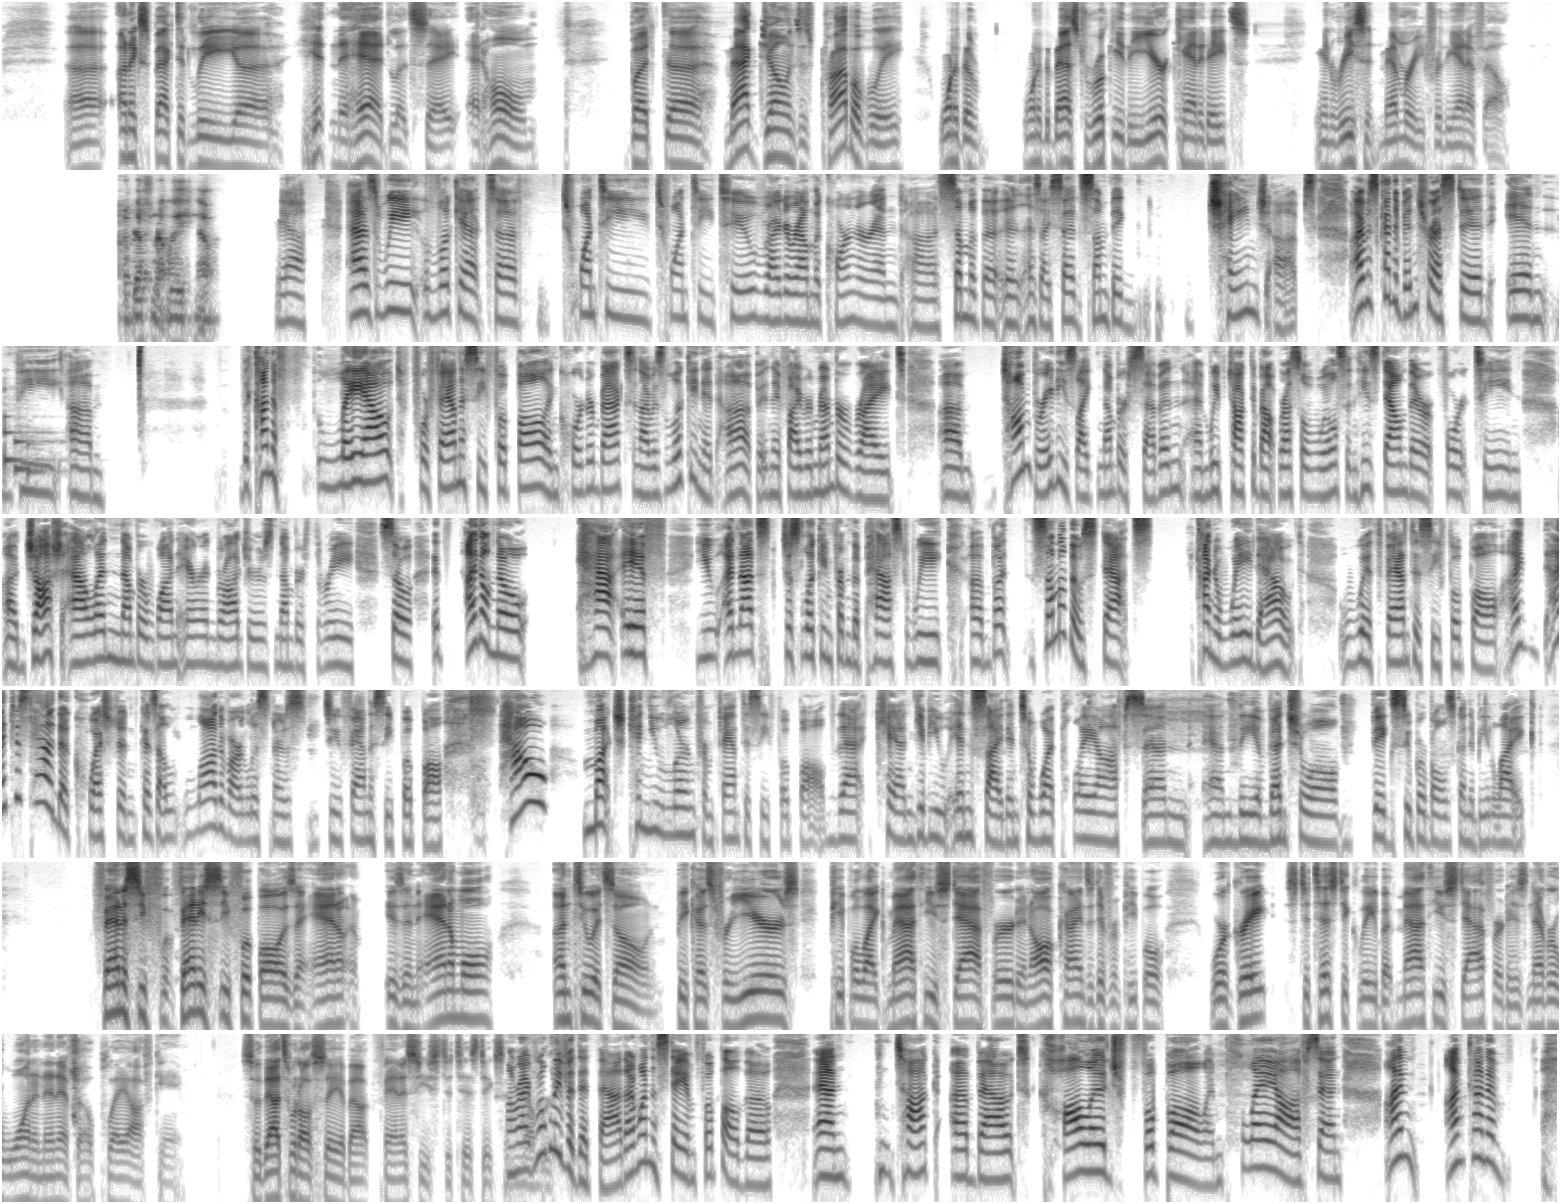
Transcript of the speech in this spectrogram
uh, unexpectedly uh, hit in the head, let's say, at home. but uh, Mac Jones is probably one of the one of the best rookie of the year candidates in recent memory for the NFL. Oh, definitely, yeah. Yeah. As we look at uh, 2022 right around the corner and uh, some of the, as I said, some big change ups, I was kind of interested in the um, the kind of layout for fantasy football and quarterbacks, and I was looking it up, and if I remember right, um, Tom Brady's like number seven, and we've talked about Russell Wilson. He's down there at 14. Uh, Josh Allen, number one. Aaron Rodgers, number three. So it's, I don't know if you, and that's just looking from the past week, uh, but some of those stats kind of weighed out with fantasy football. I I just had a question because a lot of our listeners do fantasy football. How much can you learn from fantasy football that can give you insight into what playoffs and and the eventual big Super Bowl is going to be like? Fantasy fantasy football is an is an animal unto its own because for years people like Matthew Stafford and all kinds of different people were great statistically, but Matthew Stafford has never won an NFL playoff game. So that's what I'll say about fantasy statistics. All right, numbers. we'll leave it at that. I want to stay in football though and talk about college football and playoffs and I'm I'm kind of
